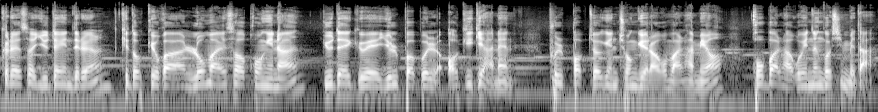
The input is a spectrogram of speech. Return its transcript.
그래서 유대인들은 기독교가 로마에서 공인한 유대교의 율법을 어기게 하는 불법적인 종교라고 말하며 고발하고 있는 것입니다.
